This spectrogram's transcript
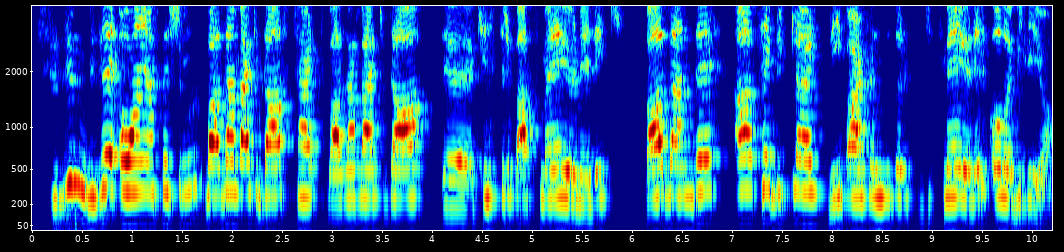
sizin bize olan yaklaşımınız bazen belki daha sert, bazen belki daha e, kestirip atmaya yönelik, bazen de "Aa tebrikler" deyip arkanızı dönüp gitmeye yönelik olabiliyor.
